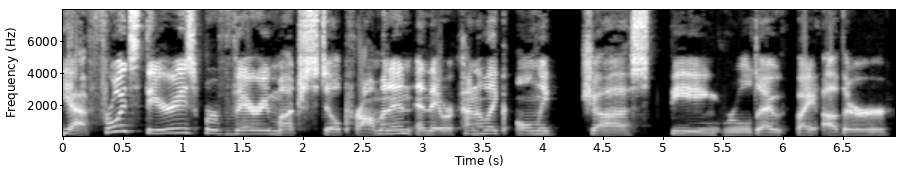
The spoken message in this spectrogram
yeah, Freud's theories were very much still prominent, and they were kind of like only just being ruled out by other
